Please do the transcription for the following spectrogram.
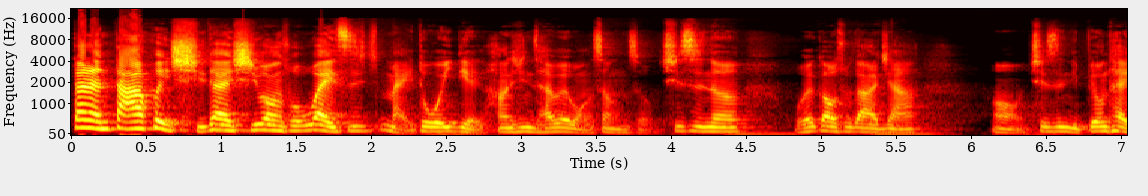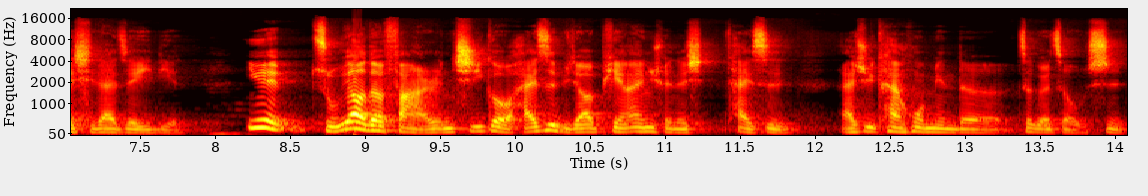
当然，大家会期待希望说外资买多一点，行情才会往上走。其实呢，我会告诉大家哦，其实你不用太期待这一点，因为主要的法人机构还是比较偏安全的态势来去看后面的这个走势，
